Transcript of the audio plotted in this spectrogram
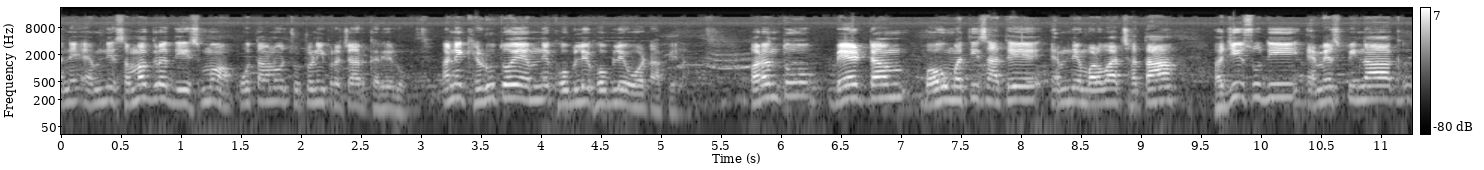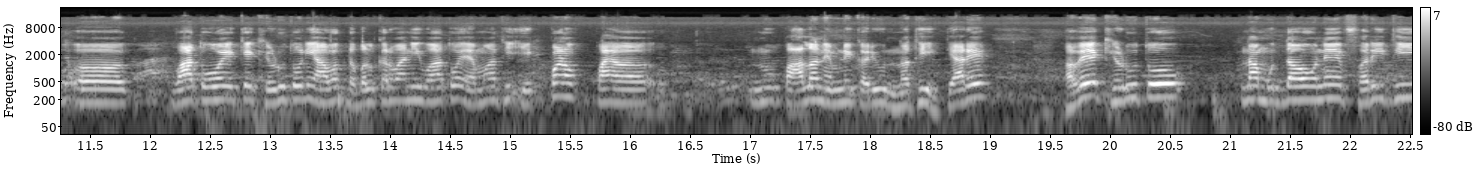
અને એમને સમગ્ર દેશમાં પોતાનો ચૂંટણી પ્રચાર કરેલો. અને ખેડૂતોએ એમને ખોબલે ખોબલે વોટ આપેલા. પરંતુ બે ટર્મ બહુમતી સાથે એમને મળવા છતાં, હજી સુધી એમએસપીના વાત હોય કે ખેડૂતોની આવક ડબલ કરવાની વાત હોય, એમાંથી એક પણ નું પાલન એમને કર્યું નથી. ત્યારે હવે ખેડૂતોના મુદ્દાઓને ફરીથી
